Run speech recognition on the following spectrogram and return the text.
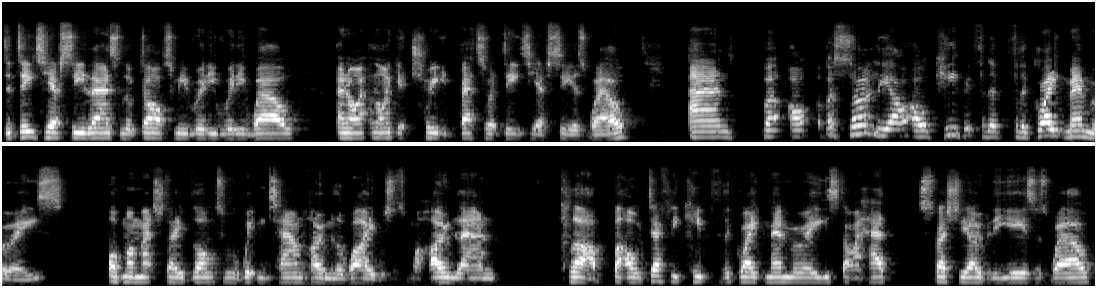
the DTFC lads looked after me really, really well, and I and I get treated better at DTFC as well. And but I'll, but certainly I'll, I'll keep it for the for the great memories of my match day vlogs with Witham Town, home and away, which is my homeland club, but I'll definitely keep for the great memories that I had, especially over the years as well.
